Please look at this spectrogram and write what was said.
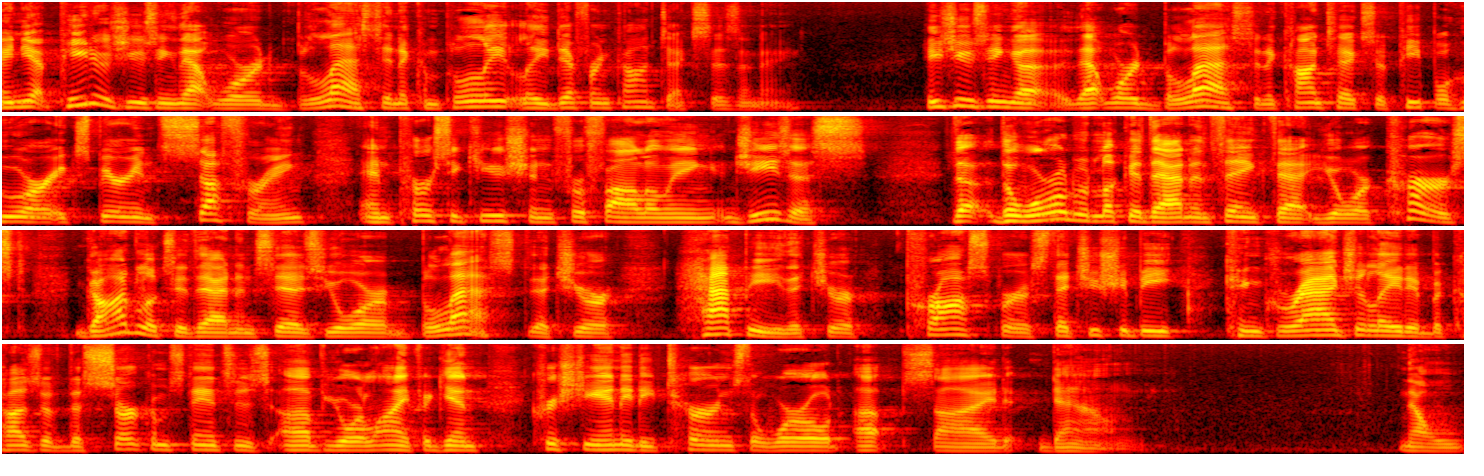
And yet, Peter's using that word blessed in a completely different context, isn't he? He's using a, uh, that word blessed in a context of people who are experiencing suffering and persecution for following Jesus. The, the world would look at that and think that you're cursed. God looks at that and says you're blessed, that you're happy, that you're prosperous, that you should be congratulated because of the circumstances of your life. Again, Christianity turns the world upside down. Now,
